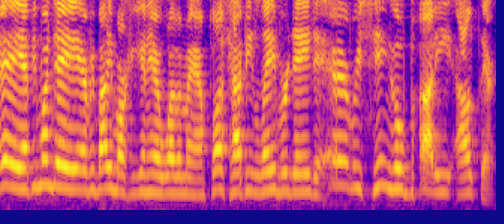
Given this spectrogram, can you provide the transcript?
Hey, happy Monday, everybody. Mark again here, Weatherman. Plus, happy Labor Day to every single body out there.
